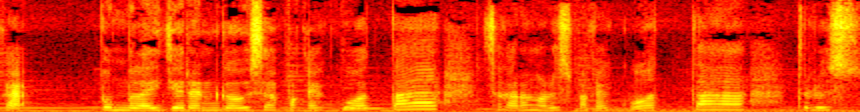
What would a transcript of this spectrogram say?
kayak pembelajaran gak usah pakai kuota sekarang harus pakai kuota terus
